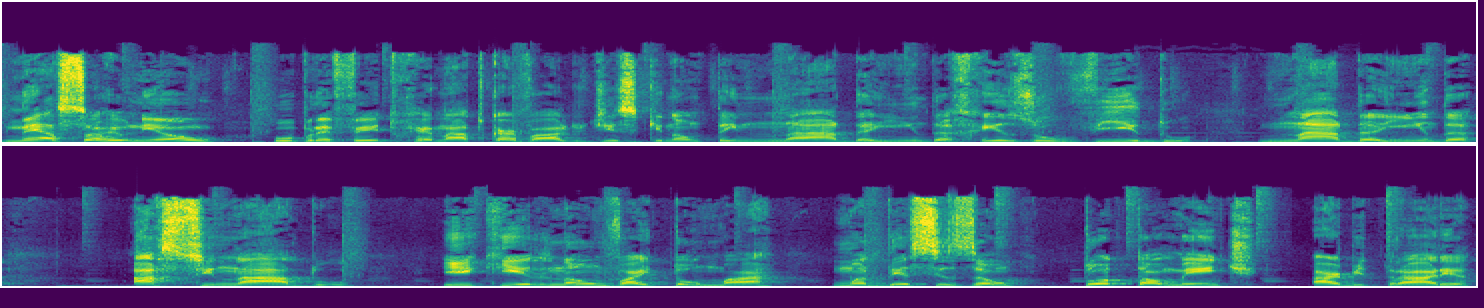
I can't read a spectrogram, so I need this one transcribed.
Nessa reunião, o prefeito Renato Carvalho disse que não tem nada ainda resolvido, nada ainda assinado e que ele não vai tomar uma decisão totalmente arbitrária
